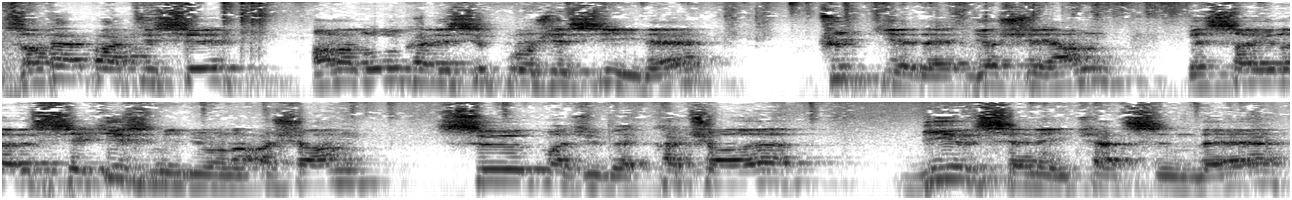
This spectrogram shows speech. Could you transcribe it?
Zafer Partisi Anadolu Kalesi projesi ile Türkiye'de yaşayan ve sayıları 8 milyona aşan sığınmacı ve kaçağı bir sene içerisinde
